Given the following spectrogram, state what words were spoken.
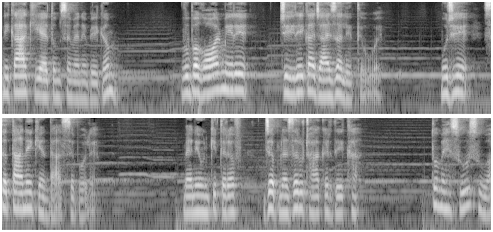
निकाह किया है तुमसे मैंने बेगम। वो बगौर मेरे चेहरे का जायजा लेते हुए मुझे सताने के अंदाज से बोले। मैंने उनकी तरफ़ जब नज़र उठाकर देखा तो महसूस हुआ,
